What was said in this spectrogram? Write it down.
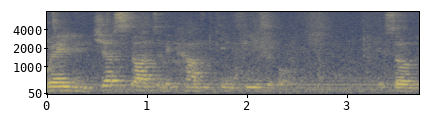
where you just start to become infeasible. Okay, so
